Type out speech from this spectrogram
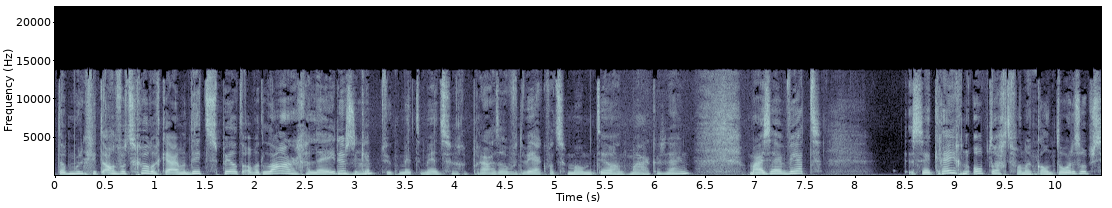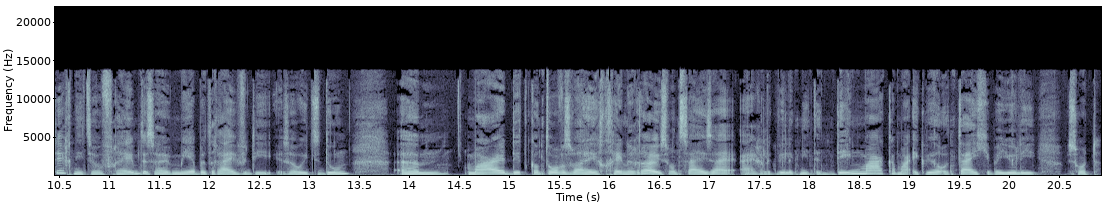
dat moet ik je het antwoord schuldig krijgen. Want dit speelt al wat langer geleden. Dus ik mhm. heb natuurlijk met de mensen gepraat over het werk... wat ze momenteel aan het maken zijn. Maar zij werd zij kreeg een opdracht van een kantoor. Dat is op zich niet zo vreemd. Er zijn meer bedrijven die zoiets doen. Um, maar dit kantoor was wel heel genereus. Want zij zei, eigenlijk wil ik niet een ding maken... maar ik wil een tijdje bij jullie een soort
